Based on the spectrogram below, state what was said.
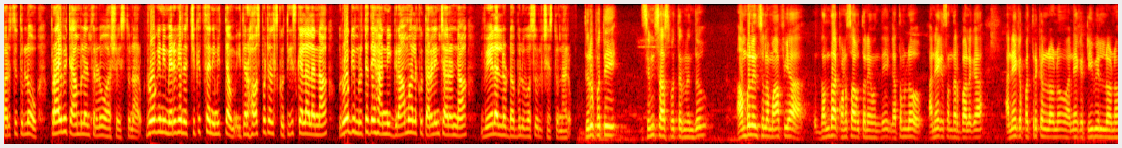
పరిస్థితుల్లో ప్రైవేట్ అంబులెన్స్లను ఆశ్రయిస్తున్నారు. రోగిని మెరుగైన చికిత్స నిమిత్తం ఇతర హాస్పిటల్స్కు తీసుకెళ్ళాలన్నా రోగి మృతదేహాన్ని గ్రామాలకు తరలించాలన్నా వేలల్లో డబ్బులు వసూలు చేస్తున్నారు. తిరుపతి సిమ్స్ ఆసుపత్రి నుండి అంబులెన్సుల మాఫియా దందా కొనసాగుతూనే ఉంది. గతంలో అనేక సందర్భాలుగా అనేక పత్రికల్లోనూ అనేక టీవీల్లోనూ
